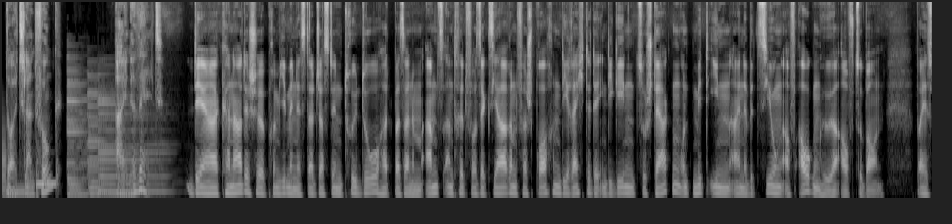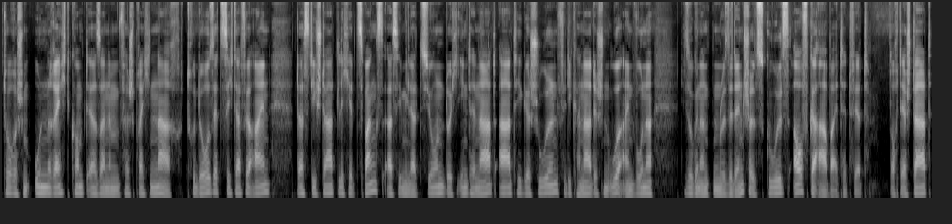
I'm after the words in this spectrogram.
Deutschlandfunk Eine Welt. Der kanadische Premierminister Justin Trudeau hat bei seinem Amtsantritt vor sechs Jahren versprochen, die Rechte der Indigenen zu stärken und mit ihnen eine Beziehung auf Augenhöhe aufzubauen. Bei historischem Unrecht kommt er seinem Versprechen nach. Trudeau setzt sich dafür ein, dass die staatliche Zwangsassimilation durch internatartige Schulen für die kanadischen Ureinwohner, die sogenannten Residential Schools, aufgearbeitet wird. Doch der Staat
